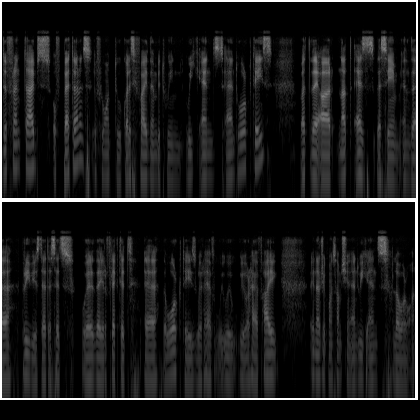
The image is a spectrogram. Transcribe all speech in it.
different types of patterns if we want to classify them between weekends and work days, but they are not as the same in the previous data sets where they reflected uh, the work days where have we, we, we have high energy consumption and weekends lower one.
